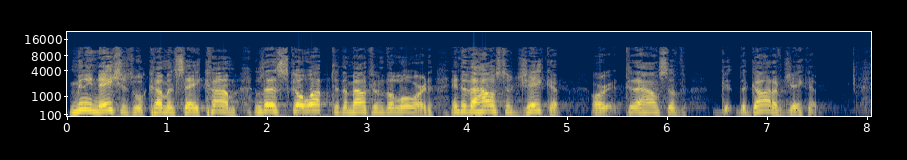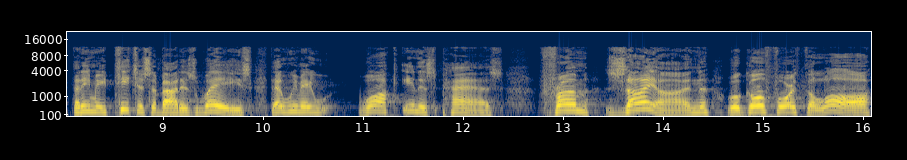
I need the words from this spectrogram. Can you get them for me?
Many nations will come and say, Come, let us go up to the mountain of the Lord, into the house of Jacob, or to the house of the God of Jacob that he may teach us about his ways, that we may walk in his paths. From Zion will go forth the law,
